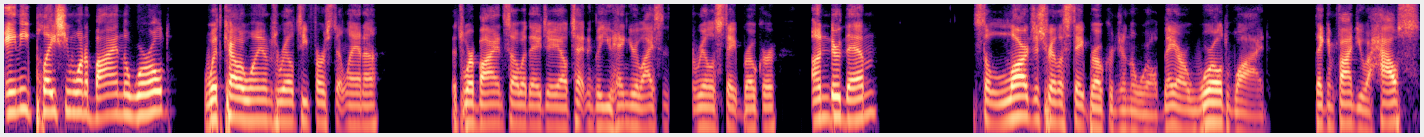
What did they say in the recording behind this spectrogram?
Any place you want to buy in the world with Keller Williams Realty First Atlanta. That's where buy and sell with AJL. Technically, you hang your license real estate broker. Under them, it's the largest real estate brokerage in the world. They are worldwide. They can find you a house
